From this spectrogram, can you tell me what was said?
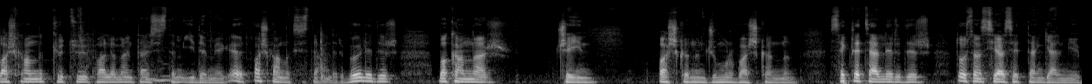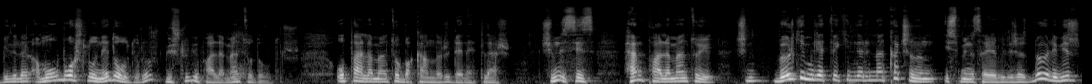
başkanlık kötü, parlamenter sistem iyi demeye Evet başkanlık sistemleri böyledir. Bakanlar şeyin başkanın, cumhurbaşkanının sekreterleridir. Dolayısıyla siyasetten gelmeyebilirler. Ama o boşluğu ne doldurur? Güçlü bir parlamento doldurur. O parlamento bakanları denetler. Şimdi siz hem parlamentoyu, şimdi bölge milletvekillerinden kaçının ismini sayabileceğiz? Böyle bir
